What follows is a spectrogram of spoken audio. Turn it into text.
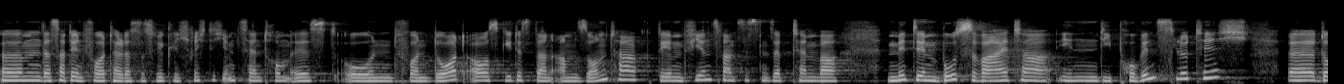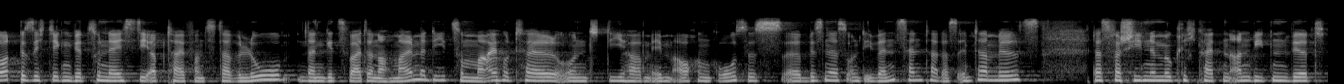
Ähm, das hat den Vorteil, dass es wirklich richtig im Zentrum ist. Und von dort aus geht es dann am Sonntag, dem 24. September, mit dem Bus weiter in die Provinz Lüttich. Äh, dort besichtigen wir zunächst die Abtei von Stavelot, dann geht's weiter nach Malmedy zum Mai Hotel und die haben eben auch ein großes äh, Business- und Event-Center, das Intermills, das verschiedene Möglichkeiten anbieten wird,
